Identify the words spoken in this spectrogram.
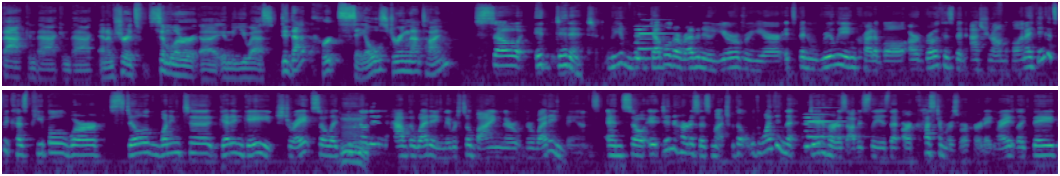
back and back and back. And I'm sure it's similar uh, in the US. Did that hurt sales during that time? So it didn't. We've doubled our revenue year over year. It's been really incredible. Our growth has been astronomical. And I think it's because people were still wanting to get engaged, right? So, like, mm. even though they didn't have the wedding, they were still buying their, their wedding bands. And so it didn't hurt us as much. But the, the one thing that did hurt us, obviously, is that our customers were hurting, right? Like, they,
